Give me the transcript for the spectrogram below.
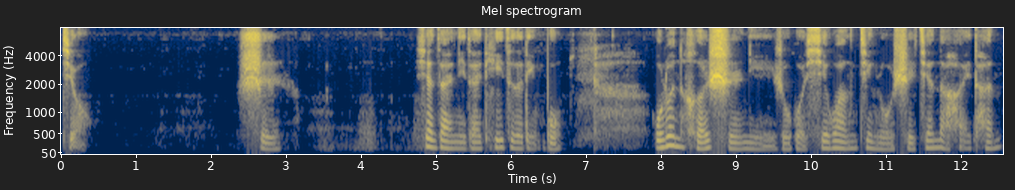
九、十。现在你在梯子的顶部。无论何时，你如果希望进入时间的海滩，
